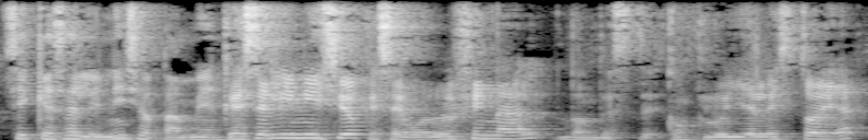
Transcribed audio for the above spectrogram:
Sí, que es el inicio también. que es el inicio, que se vuelve el final, donde este- concluye la historia,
